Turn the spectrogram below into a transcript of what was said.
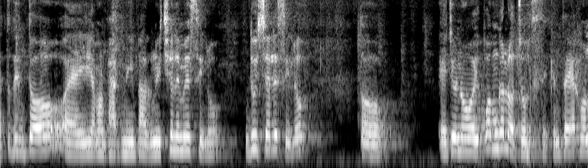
এতদিন তো এই আমার ভাগ্নি, ভাগ্নির ছেলে মেয়ে ছিল, দুই ছেলে ছিল। তো এই জন্য ওই কম গেল চলছে। কিন্তু এখন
